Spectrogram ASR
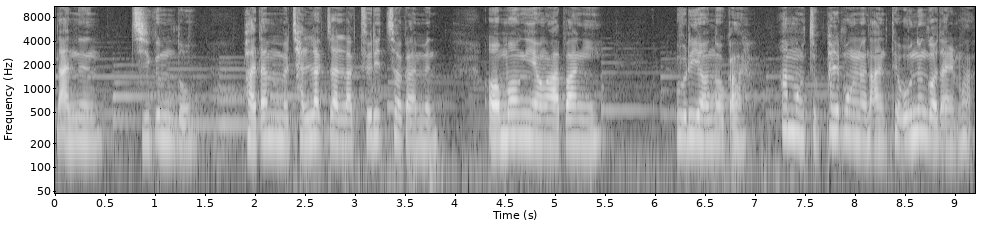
나는 지금도 바닷물 잘락잘락 들이쳐가면 어멍이 형 아방이 우리 연호가 한멍 두팔 먹는 나한테 오는 거 닮아.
